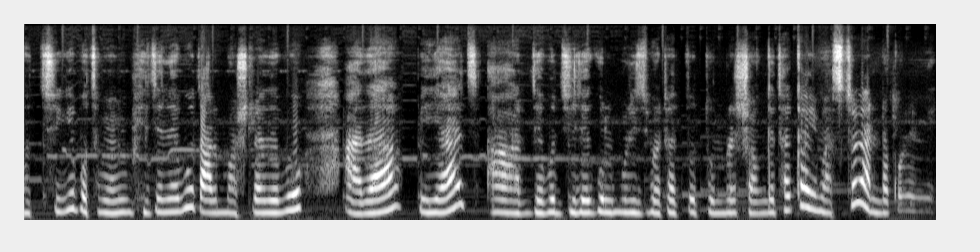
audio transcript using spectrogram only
হচ্ছে গিয়ে প্রথমে আমি ভেজে নেব, তার মশলা দেব আদা, পেঁয়াজ, আর দেবো জিরে, গোলমরিচ বাটা। তো তোমরা সঙ্গে থাকা, এই মাছটা রান্না করে নিই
